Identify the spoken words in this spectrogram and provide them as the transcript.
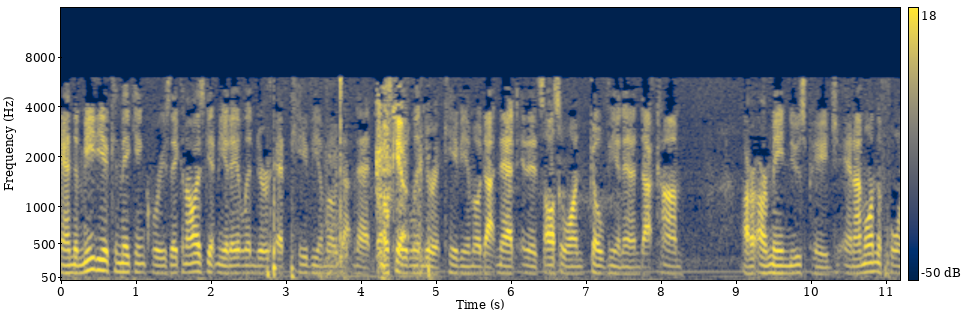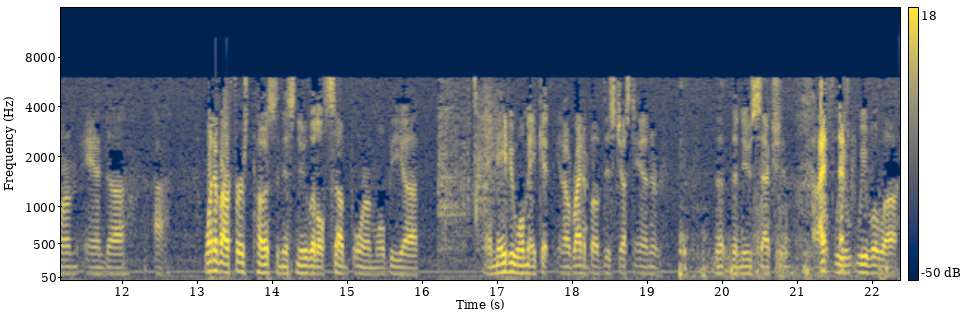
And the media can make inquiries. They can always get me at alinder at kvmo.net. Okay. Linder at kvmo.net, and it's also on govnn.com, our, our main news page. And I'm on the forum, and uh, uh, one of our first posts in this new little sub forum will be, uh, and maybe we'll make it, you know, right above this just in or the the news section. Uh, I- we we will, uh,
